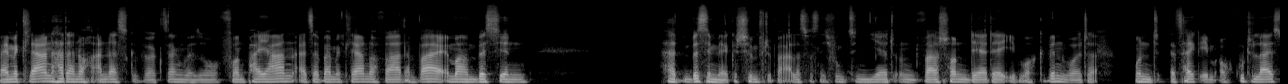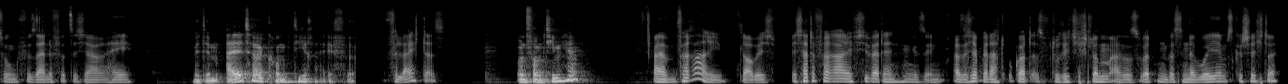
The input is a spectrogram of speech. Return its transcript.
Bei McLaren hat er noch anders gewirkt, sagen wir so. Vor ein paar Jahren, als er bei McLaren noch war, dann war er immer ein bisschen, hat ein bisschen mehr geschimpft über alles, was nicht funktioniert und war schon der, der eben auch gewinnen wollte. Und er zeigt eben auch gute Leistungen für seine 40 Jahre. Hey. Mit dem Alter kommt die Reife. Vielleicht das. Und vom Team her? Ähm, Ferrari, glaube ich. Ich hatte Ferrari viel weiter hinten gesehen. Also ich habe gedacht, oh Gott, es wird richtig schlimm. Also es wird ein bisschen eine Williams-Geschichte.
